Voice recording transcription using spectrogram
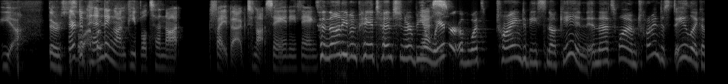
yeah there's they're depending on people to not fight back to not say anything to not even pay attention or be yes. aware of what's trying to be snuck in and that's why i'm trying to stay like a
